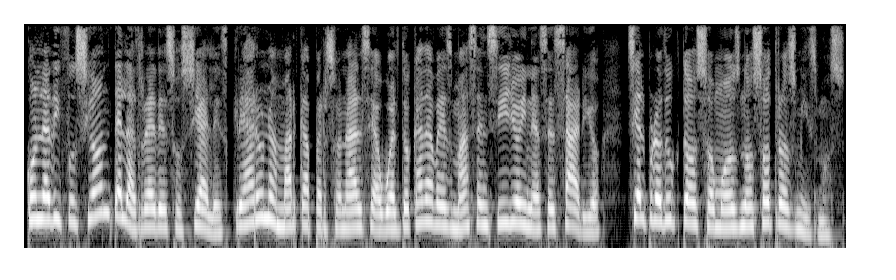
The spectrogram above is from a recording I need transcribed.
Con la difusión de las redes sociales, crear una marca personal se ha vuelto cada vez más sencillo y necesario si el producto somos nosotros mismos.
